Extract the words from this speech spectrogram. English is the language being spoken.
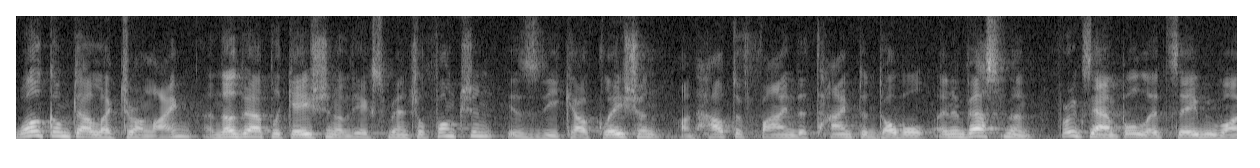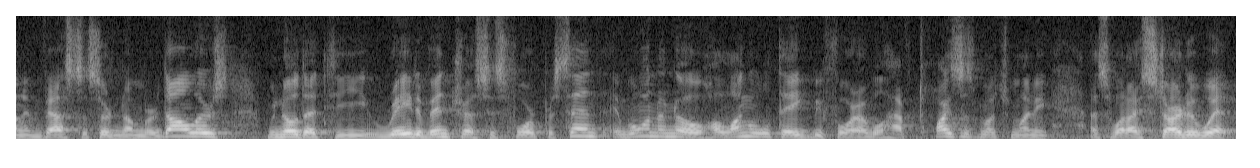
Welcome to ilectureonline. Another application of the exponential function is the calculation on how to find the time to double an investment. For example, let's say we want to invest a certain number of dollars. We know that the rate of interest is 4% and we want to know how long it will take before I will have twice as much money as what I started with.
